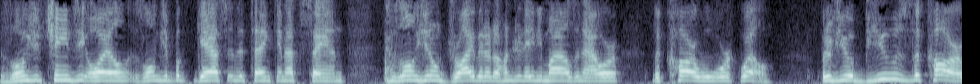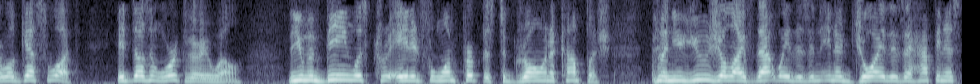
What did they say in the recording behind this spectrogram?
As long as you change the oil, as long as you put gas in the tank and not sand, as long as you don't drive it at 180 miles an hour, the car will work well. But if you abuse the car, well, guess what? It doesn't work very well. The human being was created for one purpose, to grow and accomplish. When you use your life that way, there's an inner joy, there's a happiness,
